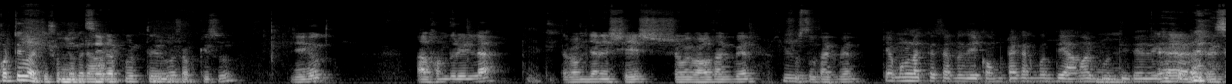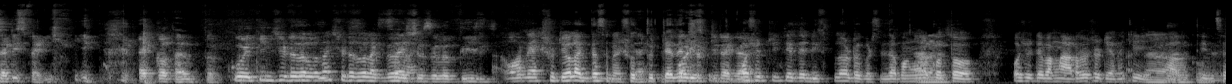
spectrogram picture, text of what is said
করতে হবে আর কি সুন্দর করে সেট করতে হবে সবকিছু। যাই হোক আলহামদুলিল্লাহ রমজানের শেষ। সবাই ভালো থাকবেন সুস্থ থাকবেন। কেমন লাগতেছে আপনাদের এই কম টাকার মধ্যে আমার বুদ্ধিতে যে স্যাটিসফাই এক কথা উত্তর। কই তিনশো টাকা চারশো টাকা লাগতেছে চারশো ছিল তিন অন একশোটিও লাগতেছে না? সত্তর টাকা পঁয়ষট্টি টাকা। ডিসপ্লে অর্ডার করছি যা বাংলা কত? পঁয়ষট্টি বাংলা আঠারোশো টাকা নাকি। তিনশো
